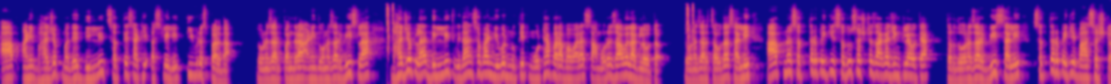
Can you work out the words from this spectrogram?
आप आणि भाजपमध्ये दिल्लीत सत्तेसाठी असलेली तीव्र स्पर्धा. दोन हजार पंधरा आणि दोन हजार वीसला भाजपला दिल्लीत विधानसभा निवडणुकीत मोठ्या पराभवाला सामोरं जावं लागलं होतं. दोन हजार चौदा साली आपनं सत्तरपैकी सदुसष्ट जागा जिंकल्या होत्या तर दोन हजार वीस साली सत्तरपैकी बासष्ट.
